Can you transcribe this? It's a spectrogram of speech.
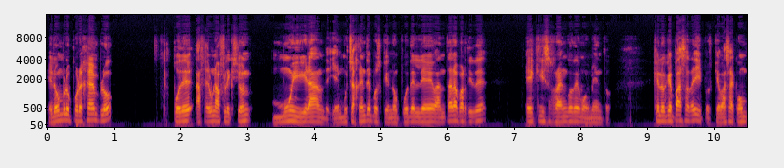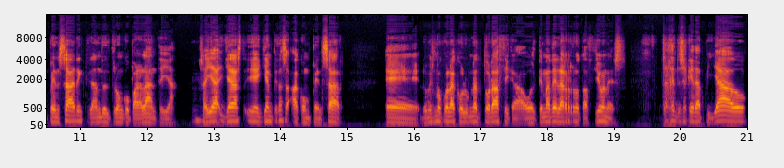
El hombro, por ejemplo, puede hacer una flexión muy grande y hay mucha gente pues que no puede levantar a partir de X rango de movimiento. ¿Qué es lo que pasa de ahí? Pues que vas a compensar inclinando el tronco para adelante ya. O sea, ya, ya, ya empiezas a compensar. Eh, lo mismo con la columna torácica o el tema de las rotaciones. Mucha gente se queda pillado.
